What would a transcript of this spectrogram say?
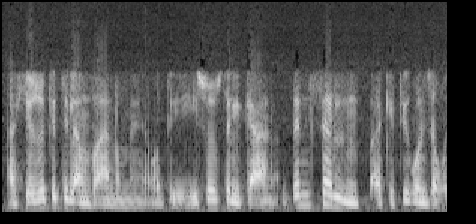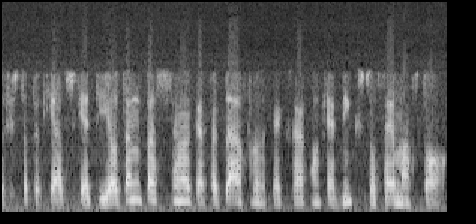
αρχίζω και τη λαμβάνομαι ότι ίσως τελικά δεν θέλουν αρκετοί γονείς να βοηθήσουν τα παιδιά τους. Γιατί όταν πας σε ένα 15χρονο, 16χρονο και ανοίξεις το θέμα αυτό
